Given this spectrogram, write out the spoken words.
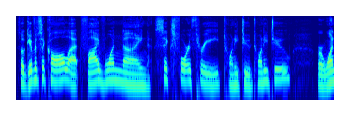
So give us a call at 519 643 2222 or 1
